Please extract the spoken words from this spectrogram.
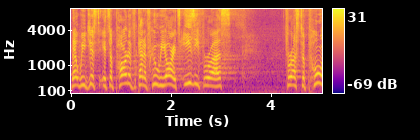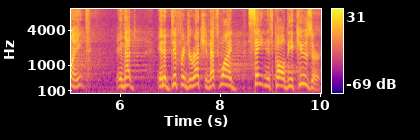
that we just, it's a part of kind of who we are. It's easy for us, for us to point in that, in a different direction. That's why Satan is called the accuser.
